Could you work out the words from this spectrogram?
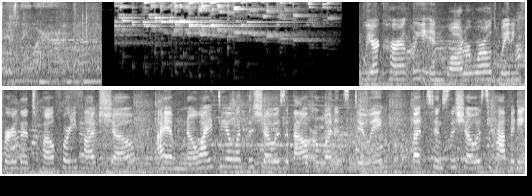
Disneyland. We are currently in Waterworld waiting for the 1245 show. I have no idea what the show is about or what it's doing, but since the show is happening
